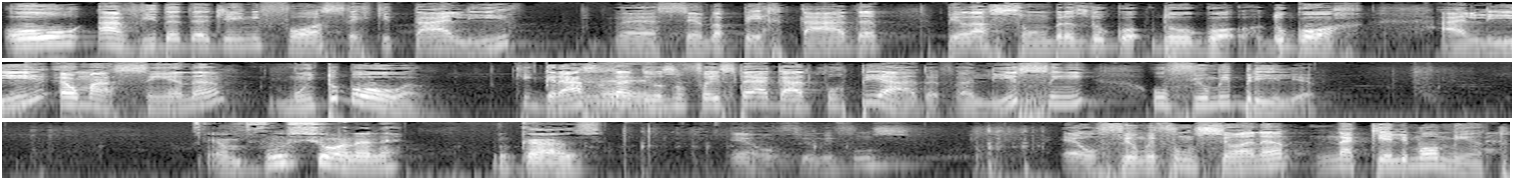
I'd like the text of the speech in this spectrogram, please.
ou a vida da Jane Foster que tá ali é, sendo apertada pelas sombras do, do, do Gore. Ali é uma cena muito boa, que graças é. a Deus não foi estragado por piada. Ali sim o filme brilha. É, funciona, né? No caso. É, o filme funciona. É, o filme funciona naquele momento.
